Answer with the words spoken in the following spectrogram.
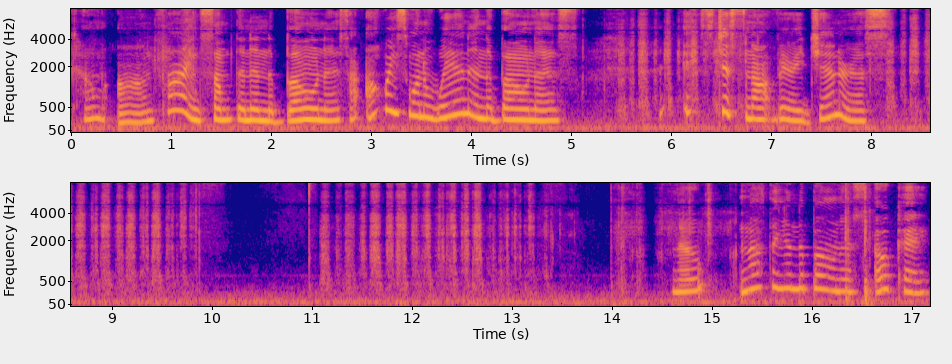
Come on, find something in the bonus. I always want to win in the bonus. It's just not very generous. Nope, nothing in the bonus. Okay.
